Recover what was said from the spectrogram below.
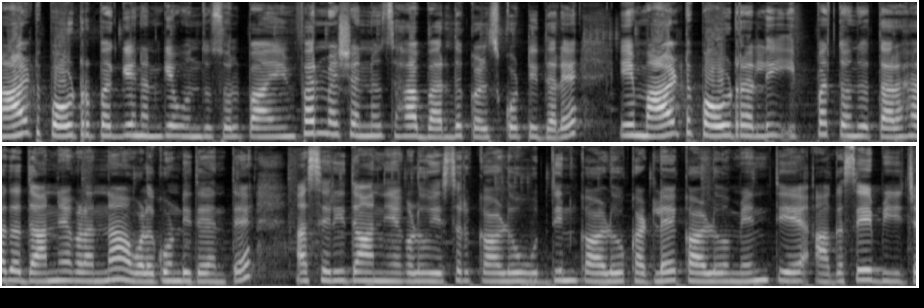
ಮಾಲ್ಟ್ ಪೌಡ್ರ್ ಬಗ್ಗೆ ನನಗೆ ಒಂದು ಸ್ವಲ್ಪ ಇನ್ಫಾರ್ಮೇಷನ್ನು ಸಹ ಬರೆದು ಕಳಿಸ್ಕೊಟ್ಟಿದ್ದಾರೆ. ಈ ಮಾಲ್ಟ್ ಪೌಡ್ರಲ್ಲಿ ಇಪ್ಪತ್ತೊಂದು ತರಹದ ಧಾನ್ಯಗಳನ್ನು ಒಳಗೊಂಡಿದೆ ಅಂತೆ ಆ ಸಿರಿಧಾನ್ಯಗಳು ಹೆಸರುಕಾಳು, ಉದ್ದಿನಕಾಳು, ಕಡಲೆಕಾಳು, ಮೆಂತ್ಯೆ, ಅಗಸೆ ಬೀಜ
